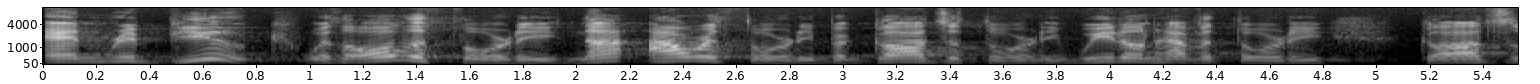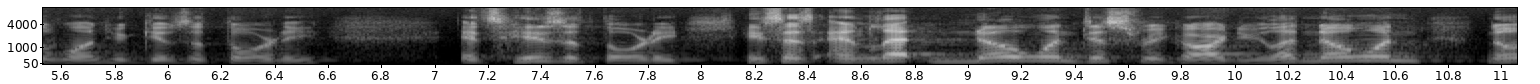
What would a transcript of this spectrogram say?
and rebuke with all authority, not our authority, but God's authority. We don't have authority. God's the one who gives authority. It's his authority. He says, and let no one disregard you. Let no one, no,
